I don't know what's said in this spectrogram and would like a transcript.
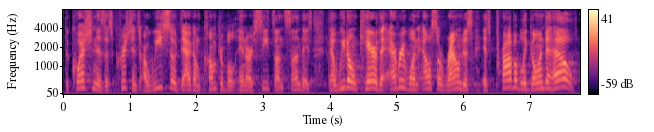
The question is, as Christians, are we so daggum comfortable in our seats on Sundays that we don't care that everyone else around us is probably going to hell?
